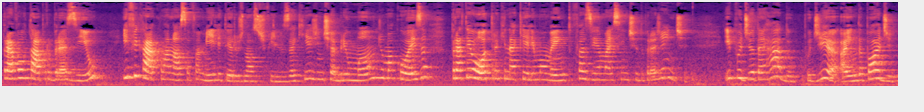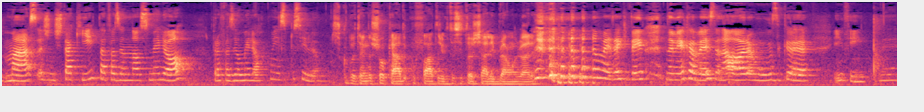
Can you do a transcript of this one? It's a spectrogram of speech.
para voltar para o Brasil e ficar com a nossa família e ter os nossos filhos aqui. A gente abriu mão de uma coisa para ter outra que naquele momento fazia mais sentido pra gente. E podia dar errado, podia, ainda pode, mas a gente tá aqui, tá fazendo o nosso melhor para fazer o melhor com isso possível. Desculpa, eu tô ainda chocado com o fato de que tu citou Charlie Brown agora. mas é que veio na minha cabeça na hora a música, enfim. Né?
